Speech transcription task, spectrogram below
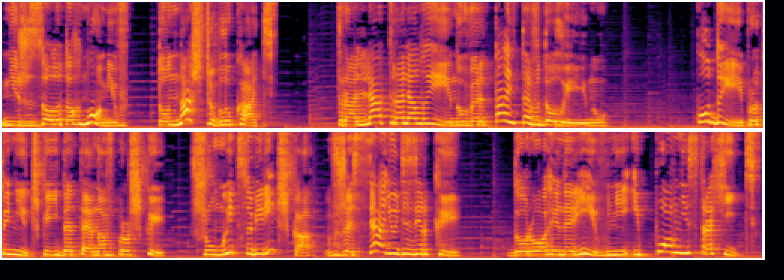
ніж золото гномів, то нащо блукать? Траля тралялину, вертайте в долину. Куди проти нічки йдете навпрошки? Шумить собі річка, вже сяють зірки. Дороги нерівні і повні страхіть.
